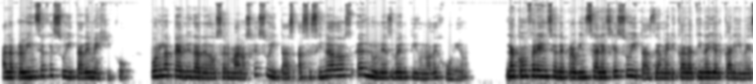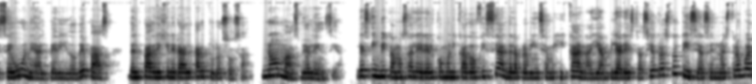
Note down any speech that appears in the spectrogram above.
a la provincia jesuita de México por la pérdida de dos hermanos jesuitas asesinados el lunes 21 de junio. La Conferencia de Provinciales Jesuitas de América Latina y el Caribe se une al pedido de paz del Padre General Arturo Sosa. No más violencia. Les invitamos a leer el comunicado oficial de la provincia mexicana y ampliar estas y otras noticias en nuestra web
